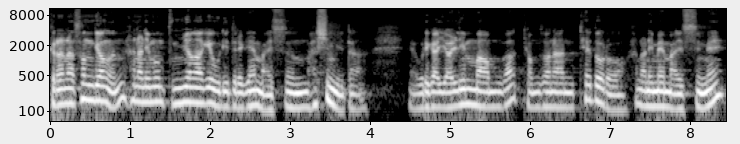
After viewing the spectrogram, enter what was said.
그러나 성경은 하나님은 분명하게 우리들에게 말씀하십니다. 우리가 열린 마음과 겸손한 태도로 하나님의 말씀에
